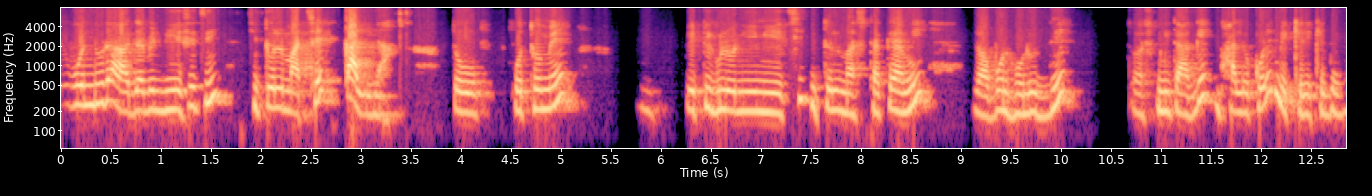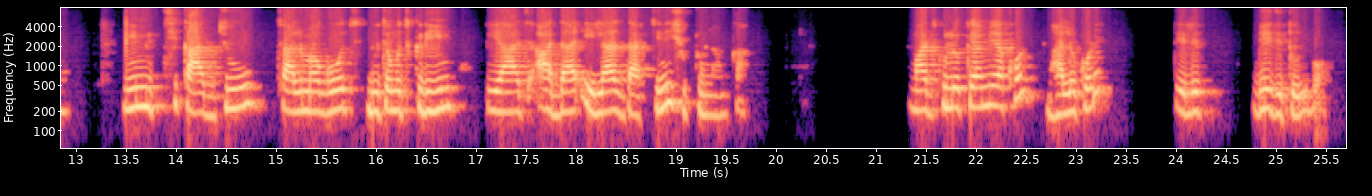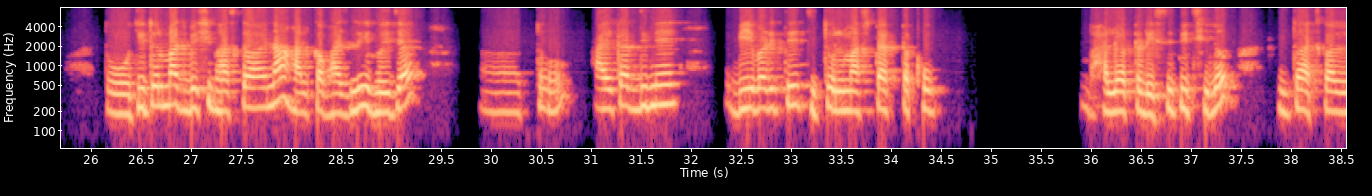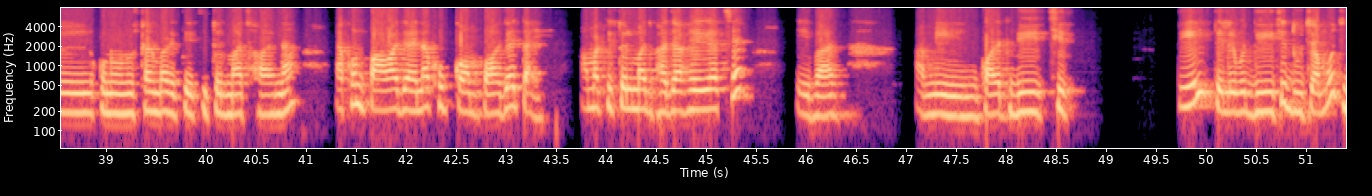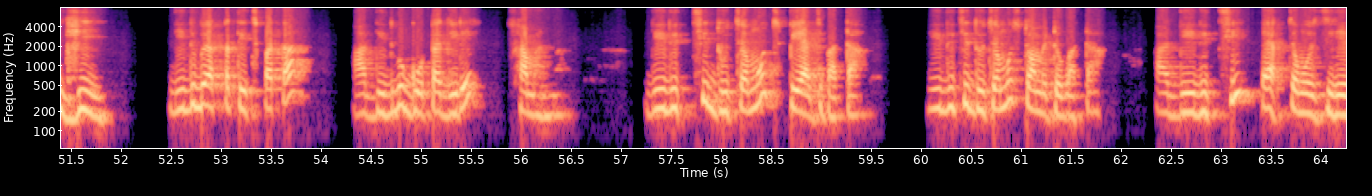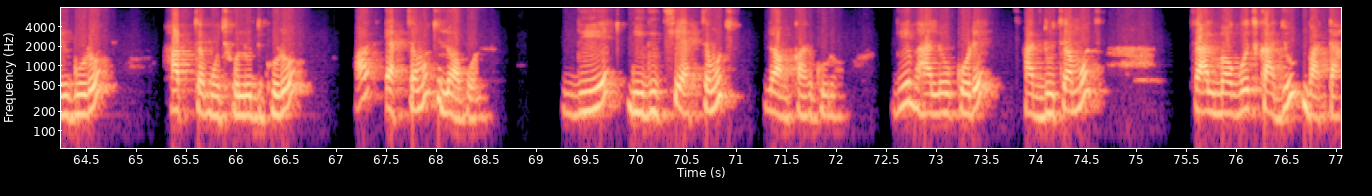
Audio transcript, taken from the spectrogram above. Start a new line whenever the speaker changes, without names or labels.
বন্ধুরা, আজ আমি নিয়ে এসেছি চিতল মাছের কালিয়া। তো প্রথমে পেটিগুলো নিয়ে নিয়েছি। চিতল মাছটাকে আমি লবণ, হলুদ দিয়ে দশ মিনিট আগে ভালো করে মেখে রেখে দেবো। নিয়ে নিচ্ছি কাজু, চালমগজ, দু চামচ ক্রিম, পেঁয়াজ, আদা, এলাচ, দারচিনি, শুকনো লঙ্কা। মাছগুলোকে আমি এখন ভালো করে তেলে ভেজে তুলবো। তো চিতল মাছ বেশি ভাজতে হয় না, হালকা ভাজলেই হয়ে যায়। তো আগেকার দিনে বিয়ে বাড়িতে চিতল মাছটা একটা খুব ভালো একটা রেসিপি ছিল, কিন্তু আজকাল কোনো অনুষ্ঠান বাড়িতে চিতল মাছ হয় না। এখন পাওয়া যায় না, খুব কম পাওয়া যায়, তাই আমার চিতল মাছ ভাজা হয়ে গেছে। এবার আমি কড়াইতে দিয়ে দিচ্ছি তেল, তেলের মধ্যে দিয়ে দিচ্ছি দু চামচ ঘি। দিয়ে দেবো একটা তেজপাতা আর দিয়ে দেবো গোটা জিরে সামান্য। দিয়ে দিচ্ছি দু চামচ পেঁয়াজ বাটা। দিয়ে দিচ্ছি দু চামচ টমেটো বাটা। আর দিয়ে দিচ্ছি এক চামচ জিরের গুঁড়ো, হাফ চামচ হলুদ গুঁড়ো আর এক চামচ লবণ। দিয়ে দিয়ে দিচ্ছি এক চামচ লঙ্কার গুঁড়ো। দিয়ে ভালো করে আর দু চামচ চাল মগজ কাজু বাটা।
